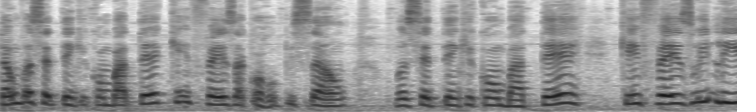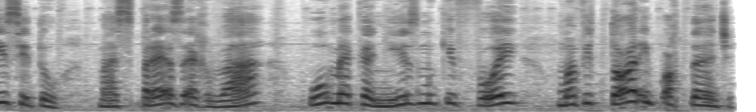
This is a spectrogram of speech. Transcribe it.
Então você tem que combater quem fez a corrupção, você tem que combater quem fez o ilícito mas preservar o mecanismo que foi uma vitória importante.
